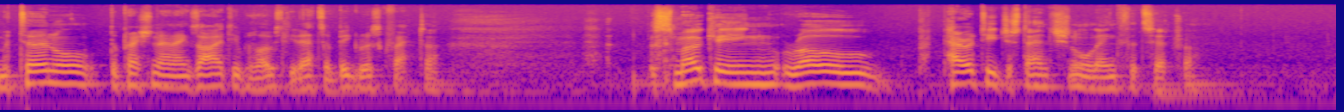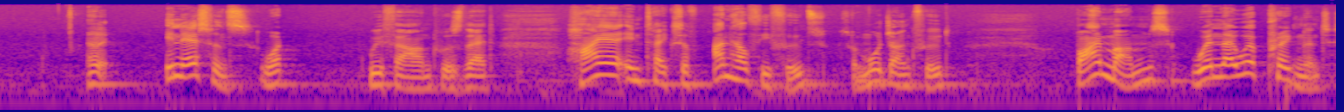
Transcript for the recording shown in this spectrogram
maternal depression and anxiety, because obviously that's a big risk factor. Smoking, role, parity, gestational length, etc. In essence, what we found was that higher intakes of unhealthy foods, so more junk food, by mums when they were pregnant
